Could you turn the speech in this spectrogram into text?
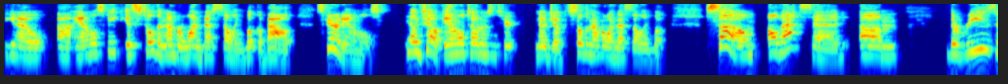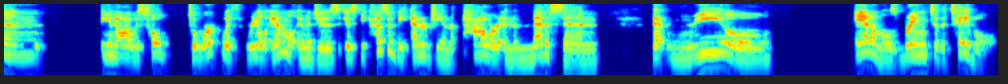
you know uh, animal speak is still the number one best-selling book about spirit animals. No joke. Animal totems and spirit. No joke. Still the number one best-selling book. So all that said, um, the reason you know I was told to work with real animal images is because of the energy and the power and the medicine that real animals bring to the table.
